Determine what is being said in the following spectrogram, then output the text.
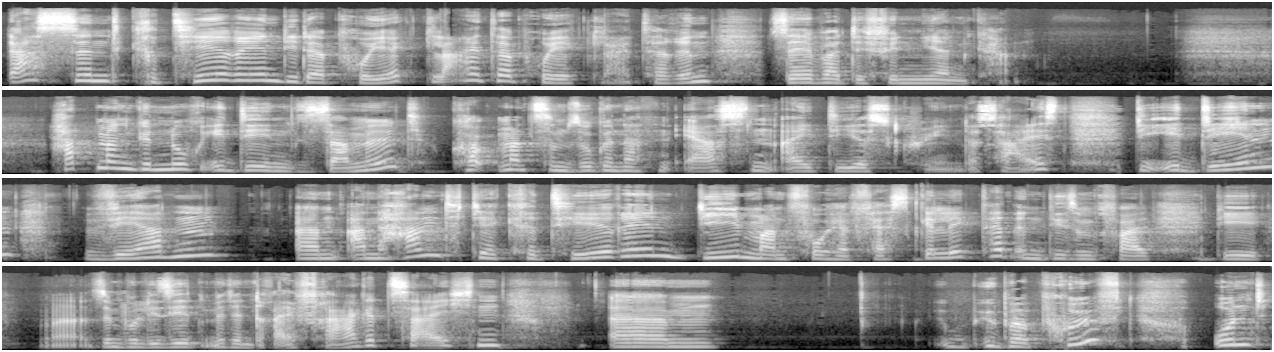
das sind Kriterien, die der Projektleiter, Projektleiterin selber definieren kann. Hat man genug Ideen gesammelt, kommt man zum sogenannten ersten Idea Screen. Das heißt, die Ideen werden ähm, anhand der Kriterien, die man vorher festgelegt hat, in diesem Fall die äh, symbolisiert mit den drei Fragezeichen, ähm, überprüft und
